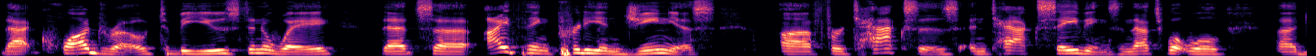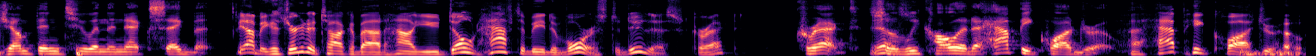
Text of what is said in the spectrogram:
that quadro to be used in a way that's, uh, I think, pretty ingenious uh, for taxes and tax savings. And that's what we'll uh, jump into in the next segment. Yeah, because you're going to talk about how you don't have to be divorced to do this, correct? Correct. Yes. So we call it a happy quadro. A happy quadro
